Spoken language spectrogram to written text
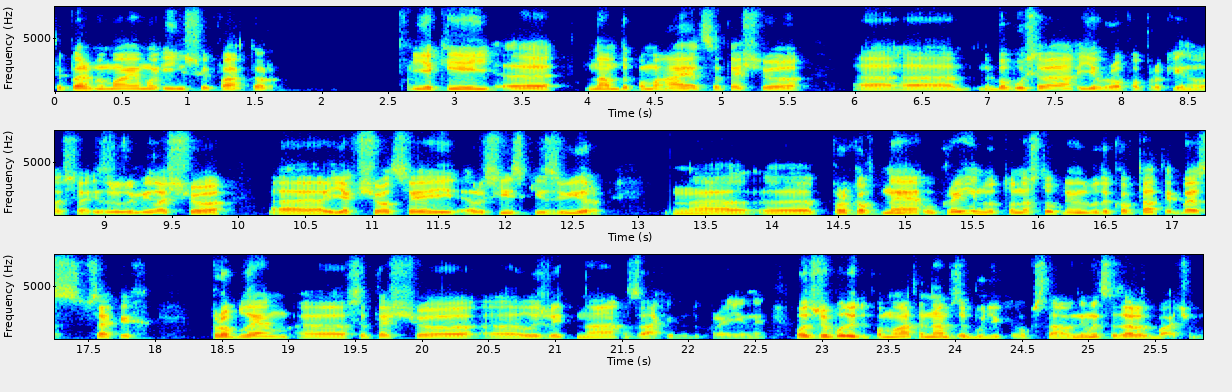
тепер ми маємо інший фактор, який е, нам допомагає. Це те, що бабуся Європа прокинулася і зрозуміла, що якщо цей російський звір проковтне Україну, то наступним він буде ковтати без всяких проблем е, все те, що е, лежить на захід від України. Отже, будуть допомагати нам за будь-яких обставин. Ми це зараз бачимо.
